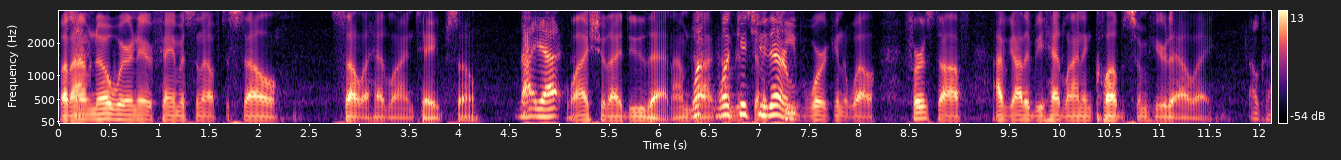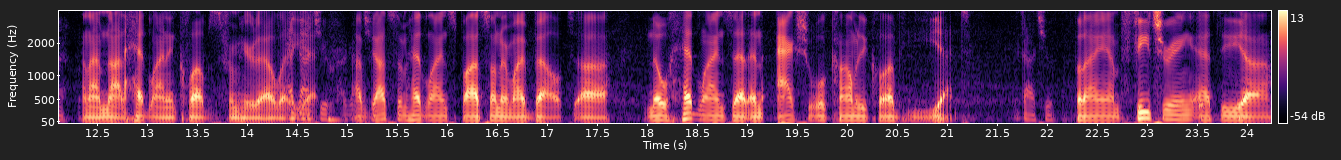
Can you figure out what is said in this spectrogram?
but So- I'm nowhere near famous enough to sell sell a headline tape. So. not yet. Why should I do that? I'm What- not. what I'm gets you there? Keep working. Well, first off, I've got to be headlining clubs from here to LA, Okay, and I'm not headlining clubs from here to LA I got yet. you, I got have you. got some headline spots under my belt. Uh, no headlines at an actual comedy club yet, got you. but I am featuring at the uh,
